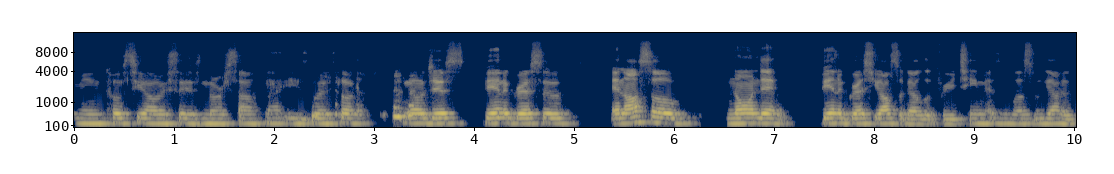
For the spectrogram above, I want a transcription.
I mean, Coach T always says north, south, not east, west. So, you know, just being aggressive and also knowing that being aggressive, you also got to look for your teammates as well. So we got a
